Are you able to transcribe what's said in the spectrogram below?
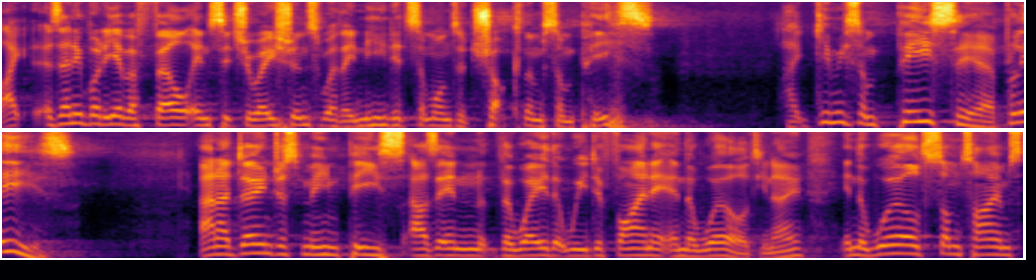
Like, has anybody ever felt in situations where they needed someone to chuck them some peace? Like, give me some peace here, please. And I don't just mean peace as in the way that we define it in the world, you know? In the world, sometimes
